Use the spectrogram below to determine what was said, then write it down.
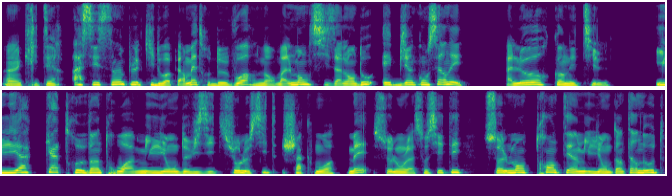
Un critère assez simple qui doit permettre de voir normalement si Zalando est bien concerné. Alors, qu'en est-il? Il y a 83 millions de visites sur le site chaque mois, mais selon la société, seulement 31 millions d'internautes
